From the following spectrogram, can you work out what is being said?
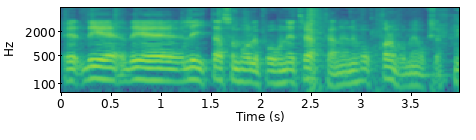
eh, det, är- det är Lita som håller på, hon är trött här nu, nu hoppar hon på mig också.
